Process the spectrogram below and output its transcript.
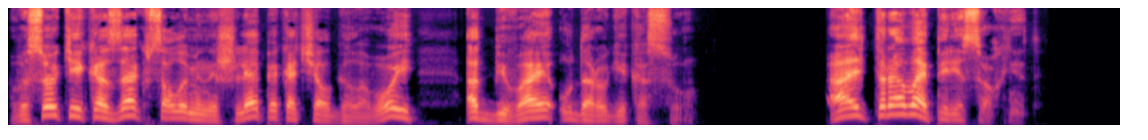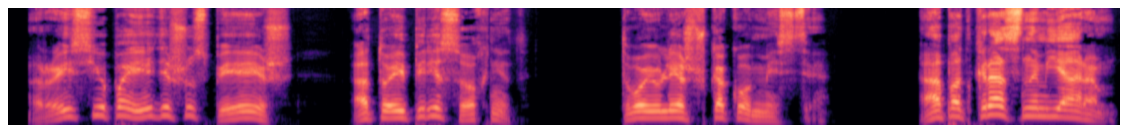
Высокий казак в соломенной шляпе качал головой, отбивая у дороги косу. «Аль трава пересохнет!» «Рысью поедешь, успеешь, а то и пересохнет. Твой улежь в каком месте?» «А под Красным Яром!»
